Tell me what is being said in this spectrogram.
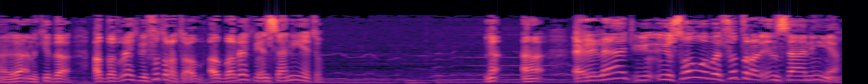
لا أنا كذا أضريت بفطرته أضريت بإنسانيته. لا آه، علاج يصوب الفطرة الإنسانية.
